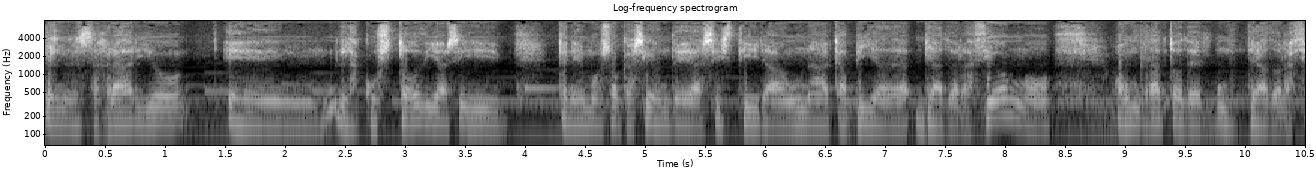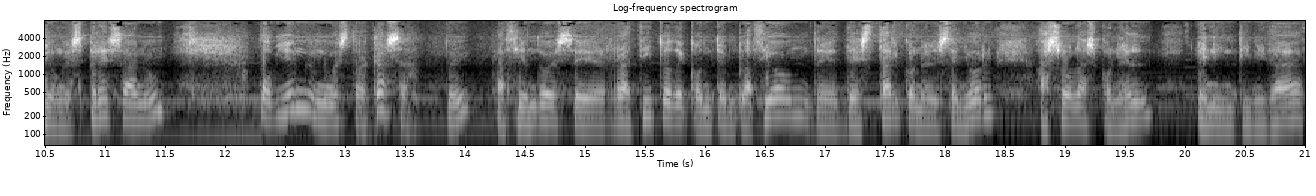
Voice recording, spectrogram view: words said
en el sagrario, en la custodia si tenemos ocasión de asistir a una capilla de, de adoración o a un rato de, de adoración expresa, ¿no? O bien en nuestra casa, haciendo ese ratito de contemplación, de, estar con el Señor, a solas con Él, en intimidad,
